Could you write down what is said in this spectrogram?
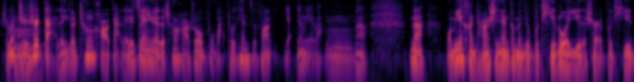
是吧？嗯只是改了一个称号，改了一个僭越的称号，说我不把周天子放眼睛里了。嗯啊那我们也很长时间根本就不提洛邑的事儿，不提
